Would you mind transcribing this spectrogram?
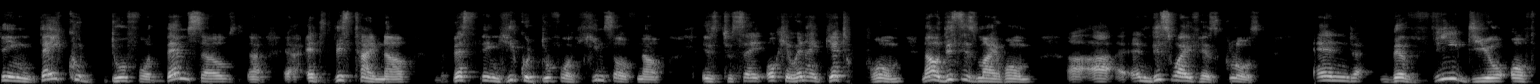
thing they could do for themselves uh, at this time now, the best thing he could do for himself now is to say, okay, when I get home, now this is my home, uh, uh, and this wife has closed. And the video of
